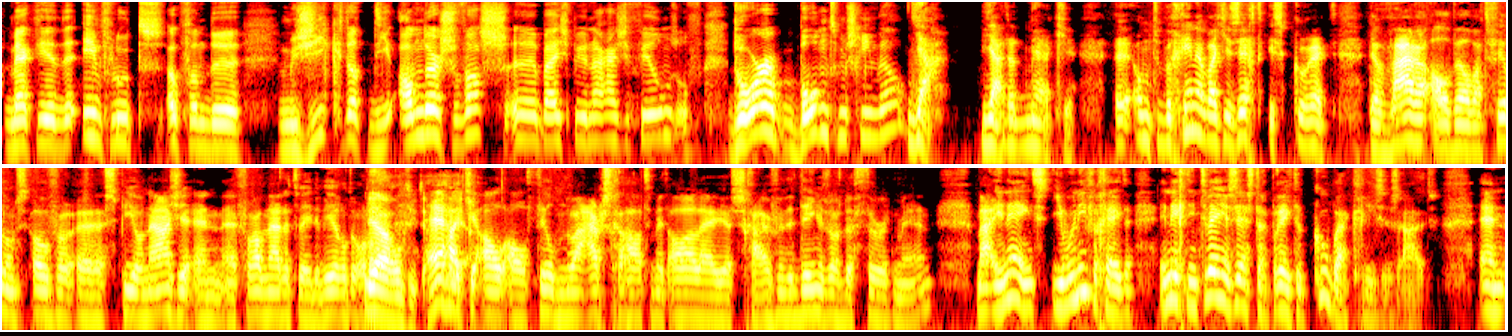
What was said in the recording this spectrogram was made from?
Merkte je de invloed ook van de muziek, dat die anders was bij spionagefilms? Of door Bond misschien wel? Ja, ja, dat merk je. Eh, om te beginnen, wat je zegt is correct. Er waren al wel wat films over eh, spionage en eh, vooral na de Tweede Wereldoorlog. Ja, rond die Hè, tijd. had ja. je al, al film noirs gehad met allerlei schuivende dingen zoals The Third Man. Maar ineens, je moet niet vergeten, in 1962 breekt de Cuba-crisis uit. En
